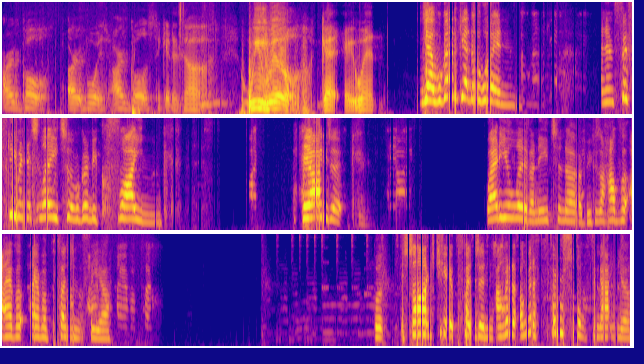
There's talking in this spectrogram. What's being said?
Our goal, our boys, our goal is to get a dub. We will get a win. Yeah, we're gonna get a win. And then 15 minutes later, we're gonna be crying. Hey Isaac, where do you live? I need to know because I have a, I have a, I have a present for you. But it's not actually a present. I'm gonna I'm gonna throw something at you.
